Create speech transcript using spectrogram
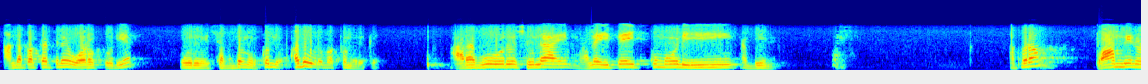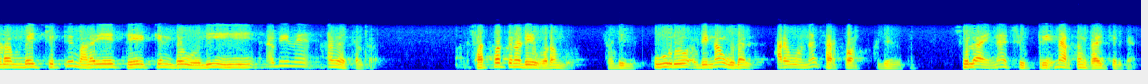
அந்த பக்கத்திலே ஓடக்கூடிய ஒரு சப்தம் இருக்கும் அது ஒரு பக்கம் இருக்கு. அரபூர் சுலாய் மலை தேய்க்கும் ஒளி அப்படின்னு. அப்புறம் பாம்பின் உடம்பை சுற்றி மலையை தேய்க்கின்ற ஒலி அப்படின்னு அதை சொல்ற சர்ப்பத்தினுடைய உடம்பு அப்படின்னு. ஊரு அப்படின்னா உடல் அரவுன்னா சர்ப்பம் அப்படின்னு சுலாய்னா சுற்றின்னு அர்த்தம் சாதிச்சிருக்கேன்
